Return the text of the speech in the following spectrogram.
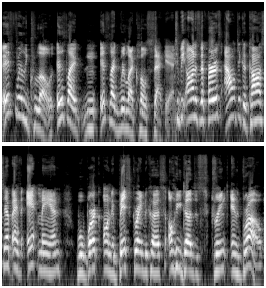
it's really close. It's like, it's like really like close second. To be honest, at first, I don't think a concept as Ant-Man will work on the big screen because all he does is shrink and grow.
